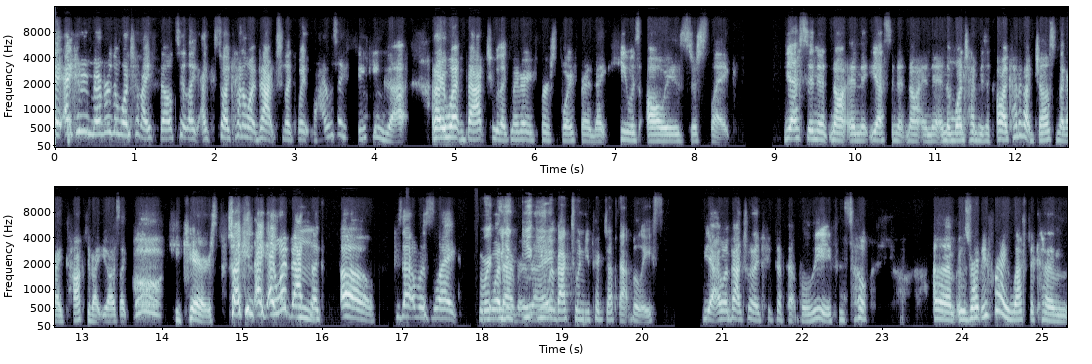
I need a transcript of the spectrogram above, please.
I, I can remember the one time I felt it like I so I kind of went back to like wait why was I thinking that and I went back to like my very first boyfriend like he was always just like yes in it not in it yes in it not in it and then one time he's like oh I kind of got jealous when like I talked about you I was like oh he cares so I can I, I went back to Mm. like oh because that was like you- whatever You, you right? went back to when you picked up that belief. yeah, I went back to when I picked up that belief. And so um, it was right before I left to come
